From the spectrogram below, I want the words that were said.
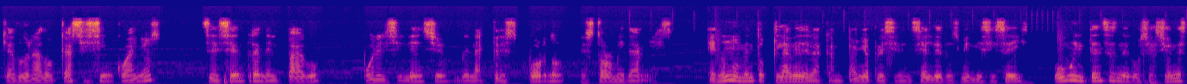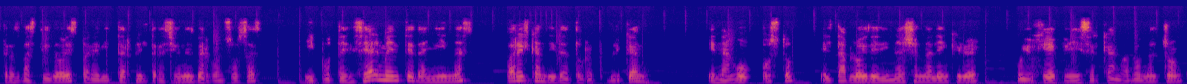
que ha durado casi cinco años, se centra en el pago por el silencio de la actriz porno Stormy Daniels. En un momento clave de la campaña presidencial de 2016, hubo intensas negociaciones tras bastidores para evitar filtraciones vergonzosas y potencialmente dañinas para el candidato republicano. En agosto, el tabloide The National Enquirer, cuyo jefe es cercano a Donald Trump,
